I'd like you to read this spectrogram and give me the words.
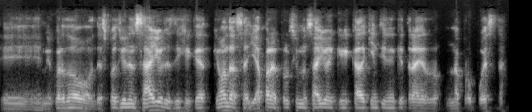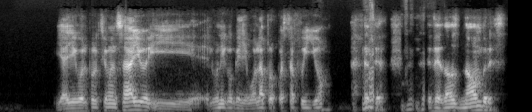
Eh, me acuerdo, después de un ensayo, les dije, ¿qué, ¿qué, onda? Ya para el próximo ensayo hay que, cada quien tiene que traer una propuesta. Ya llegó el próximo ensayo y el único que llevó la propuesta fui yo, de, de, dos nombres.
